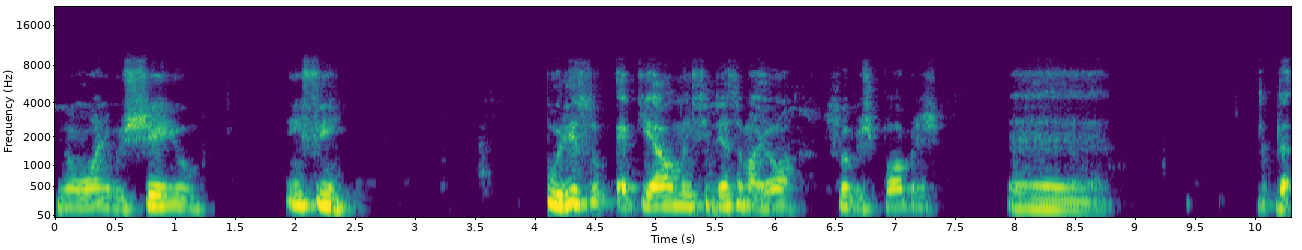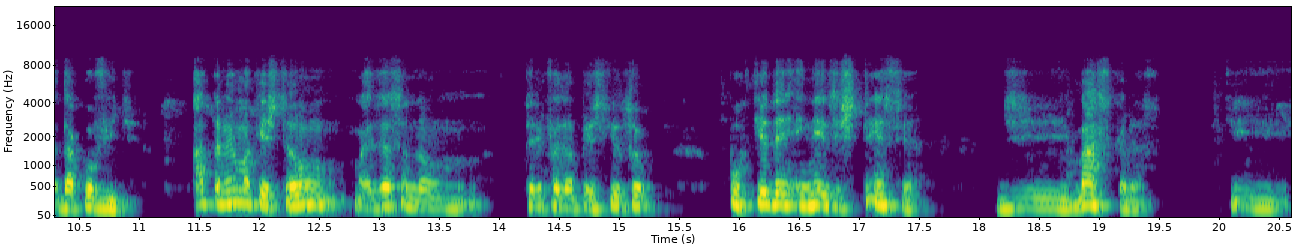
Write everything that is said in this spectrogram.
no ônibus cheio, enfim. Por isso é que há uma incidência maior sobre os pobres é, da, da Covid. Há também uma questão, mas essa não teria que fazer uma pesquisa sobre por que da inexistência de máscaras, que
